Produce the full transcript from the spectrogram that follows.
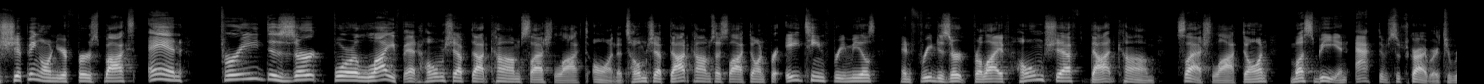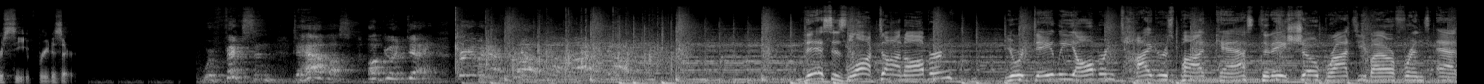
shipping on your first box and free dessert for life at homechef.com slash locked on. That's homechef.com slash locked on for 18 free meals and free dessert for life. Homechef.com slash locked on must be an active subscriber to receive free dessert. We're fixing to have us a good day. Bring him in there. This is Locked On Auburn, your daily Auburn Tigers podcast. Today's show brought to you by our friends at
